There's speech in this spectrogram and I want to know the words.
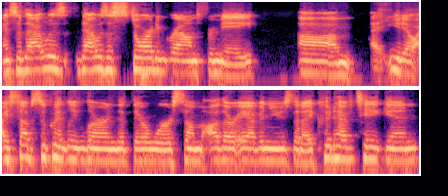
And so that was that was a starting ground for me. Um, you know i subsequently learned that there were some other avenues that i could have taken.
